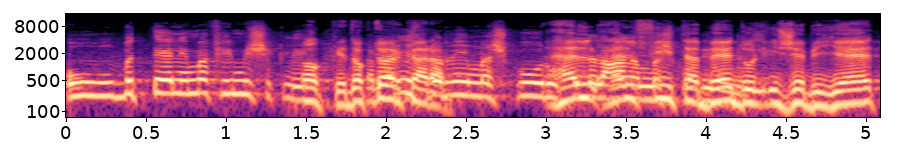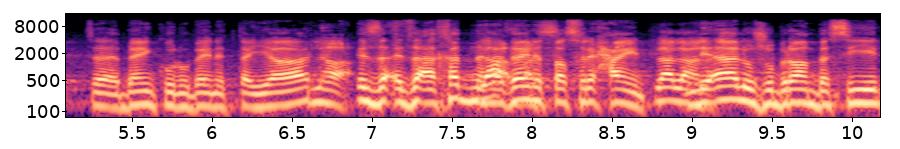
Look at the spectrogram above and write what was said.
وبالتالي ما في مشكلة okay دكتور كرم مشكور وكل هل هل في مشكورين. تبادل إيجابيات بينكم وبين التيار؟ لا. اذا إذا أخذنا هذين التصريحين لا، لا، اللي لا. قالوا جبران باسيل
